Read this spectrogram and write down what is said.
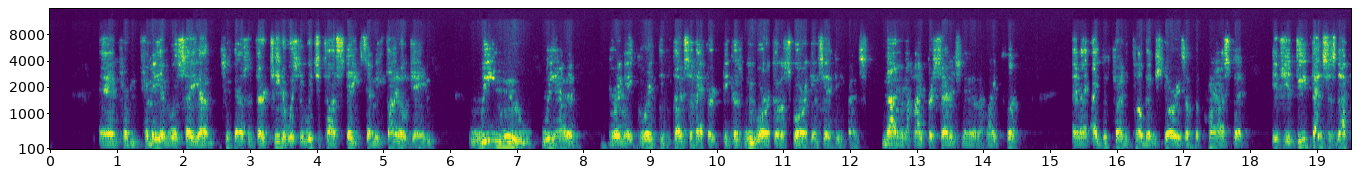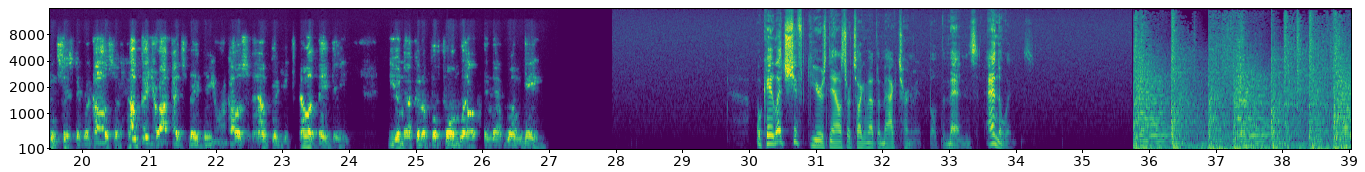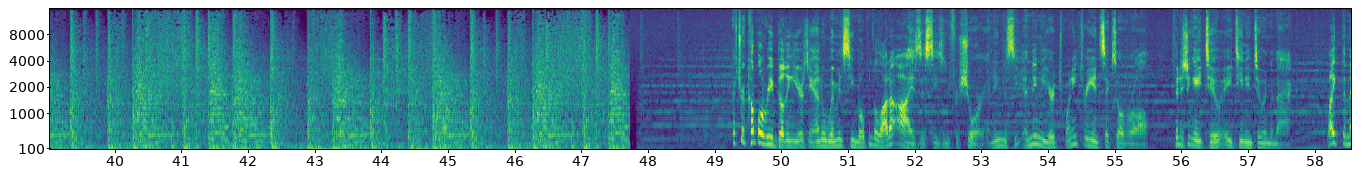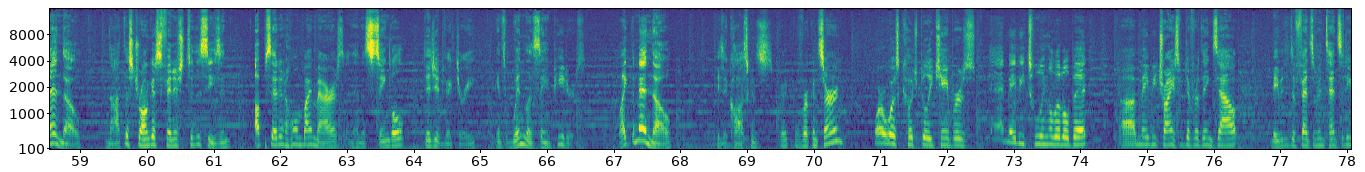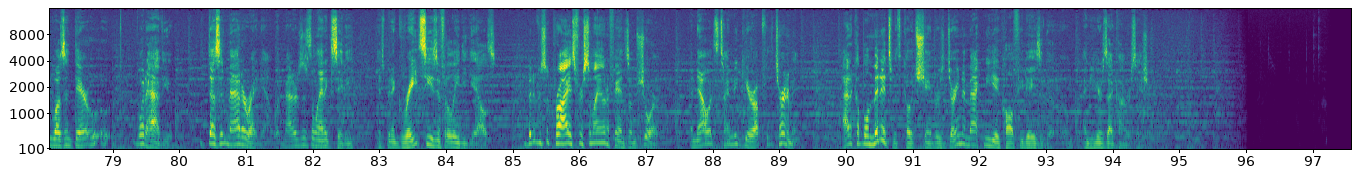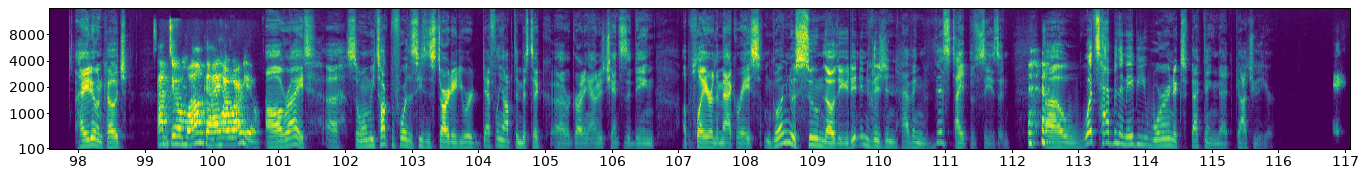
And for, for me, it was say um, 2013, it was the Wichita State semifinal game. We knew we had to bring a great defensive effort because we weren't going to score against their defense, not at a high percentage, not at a high clip. And I, I just try to tell them stories of the past that if your defense is not consistent, regardless of how good your offense may be, regardless of how good your talent may be, you're not going to perform well in that one game. Okay, let's shift gears now and start talking about the MAAC tournament, both the men's and the women's. After a couple of rebuilding years, the Iona women's team opened a lot of eyes this season for sure, ending the, ending the year 23 and 6 overall, finishing 8 2, 18 and 2 in the MAAC. Like the men, though, not the strongest finish to the season, upset at home by Marist, and then a single digit victory against winless St. Peter's. Like the men, though, is it cause for concern? Or was Coach Billi Chambers eh, maybe tooling a little bit, uh, maybe trying some different things out? Maybe the defensive intensity wasn't there what have you. It doesn't matter right now. What matters is Atlantic City. It's been a great season for the Lady Gales. A bit of a surprise for some Iona fans, I'm sure. And now it's time to gear up for the tournament. I had a couple of minutes with Coach Chambers during the MAAC media call a few days ago, and here's that conversation. How you doing, Coach? I'm doing well, Guy. How are you? All right. Uh, so when we talked before the season started, you were definitely optimistic uh, regarding Iona's chances of being a player in the MAAC race. I'm going to assume, though, that you didn't envision having this type of season. Uh, what's happened that maybe you weren't expecting that got you here?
